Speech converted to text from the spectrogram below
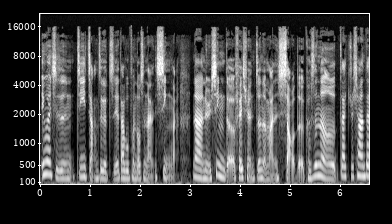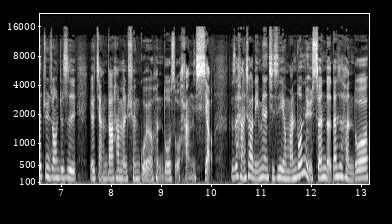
因为其实机长这个职业大部分都是男性嘛，那女性的飞行员真的蛮少的。可是呢，在剧像在剧中就是有讲到，他们全国有很多所航校，可是航校里面其实也有蛮多女生的，但是很多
